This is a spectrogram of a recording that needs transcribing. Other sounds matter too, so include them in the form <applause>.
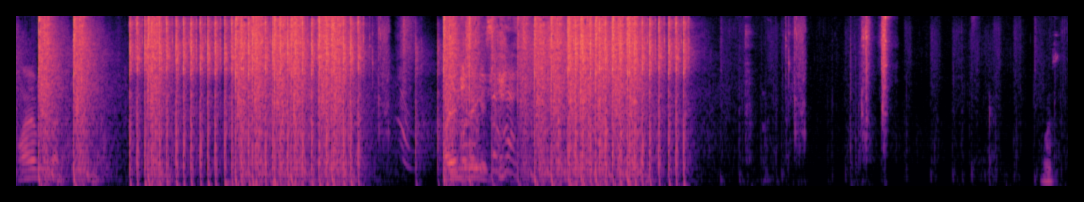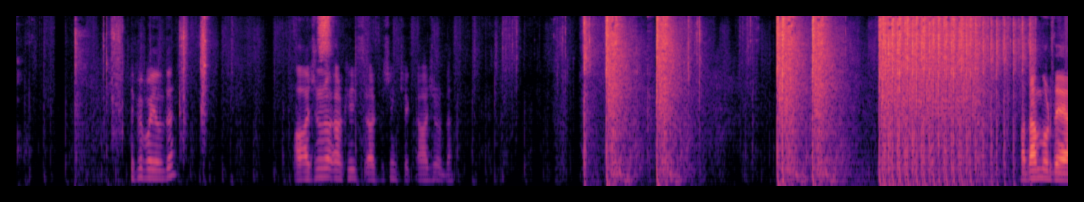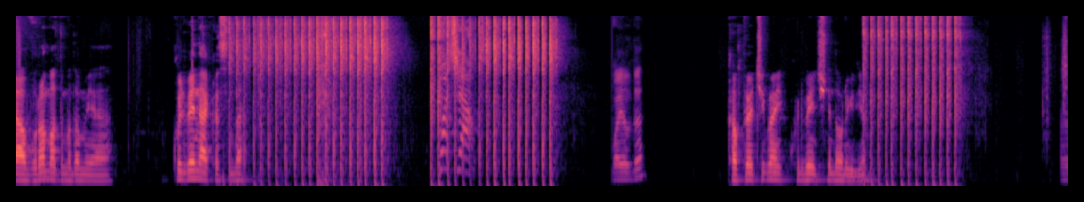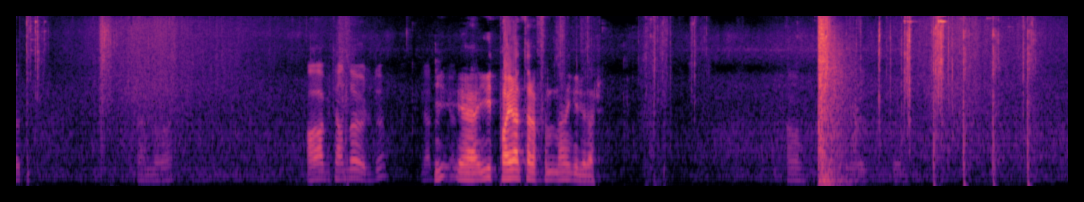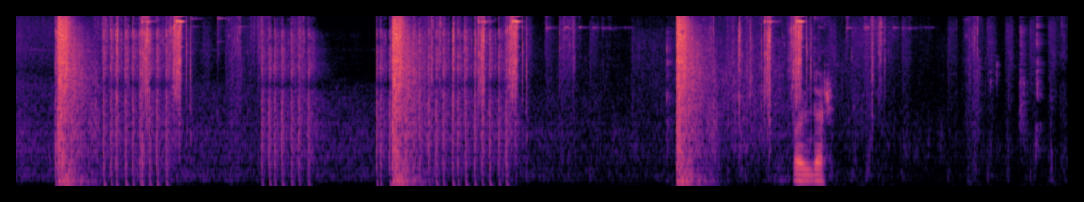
hala bunlar. Hayır oraya geçtim. Tepe bayıldı. Ağacın orada arkayı arkadaşını çek. Ağacın orada. Adam burada ya. Vuramadım adamı ya. Kulübenin arkasında. Watch out. Bayıldı. Kapı açık ben kulübenin içine doğru gidiyorum. Bir tane daha var. Aa bir tane daha öldü. Nereden ya, Yiğit Paylan tarafından geliyorlar. Tamam. Öldüler.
